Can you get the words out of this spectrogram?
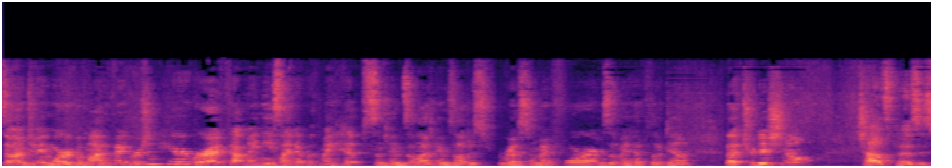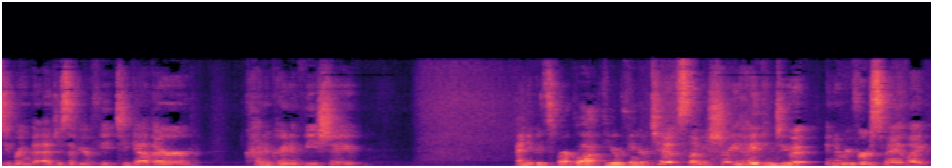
so I'm doing more of a modified version here where I've got my knees lined up with my hips. Sometimes, a lot of times I'll just rest on my forearms, let my head float down. But traditional child's pose is you bring the edges of your feet together, kind of create a V shape. And you could sparkle out through your fingertips. Let me show you how you can do it in a reverse way, like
